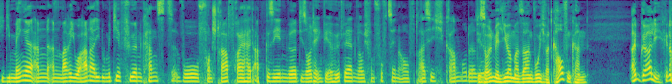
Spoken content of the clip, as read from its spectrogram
die die Menge an, an Marihuana, die du mit dir führen kannst, wo von Straffreiheit abgesehen wird, die sollte irgendwie erhöht werden, glaube ich, von 15 auf 30 Gramm oder so. Die sollen mir lieber mal sagen, wo ich was kaufen kann. I'm girly, genau.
